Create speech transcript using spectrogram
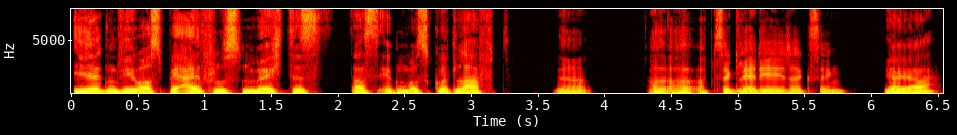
irgendwie was beeinflussen möchtest, dass irgendwas gut läuft. ja. Ha- ha- Habt ihr Gladiator gesehen? Ja, ja.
